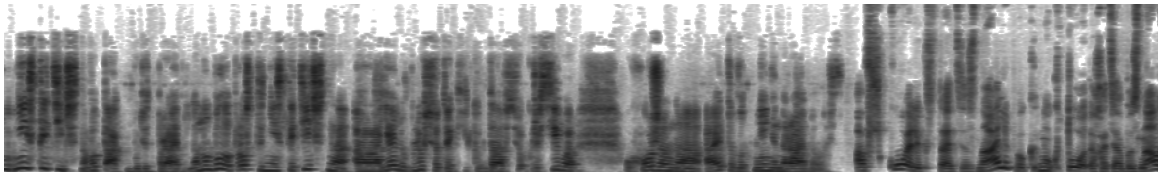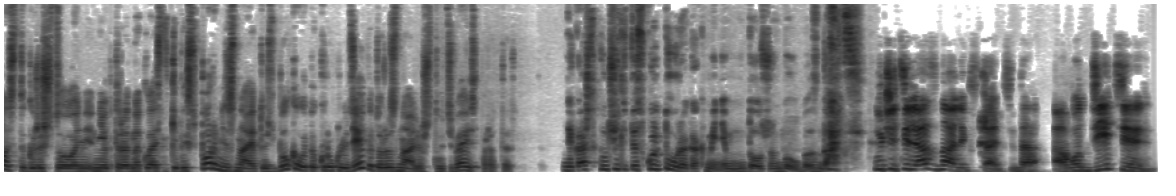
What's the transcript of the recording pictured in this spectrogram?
Не эстетично, вот так будет правильно. Но было просто не эстетично, а я люблю все-таки, когда все красиво, ухожено, а это вот мне не нравилось. А в школе, кстати, знали, ну, кто-то хотя бы знал, если ты говоришь, что некоторые одноклассники до сих пор не знают, то есть был какой-то круг людей, которые знали, что у тебя есть протез? Мне кажется, учитель физкультуры как минимум должен был бы знать. Учителя знали, кстати, да. А вот дети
